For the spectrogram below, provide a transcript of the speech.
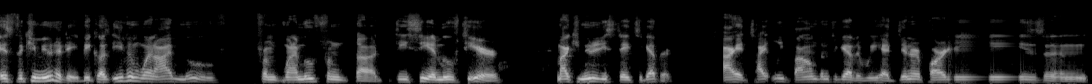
It's the community because even when I moved from when I moved from uh, DC and moved here, my community stayed together. I had tightly bound them together. We had dinner parties and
